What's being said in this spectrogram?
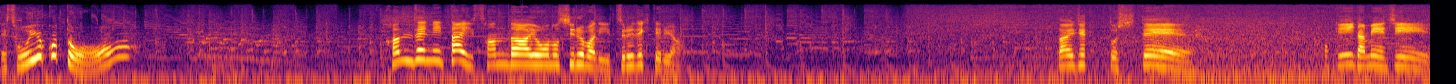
えそういうこと？完全に対サンダー用のシルバディ連れてきてるやん。ダイジェットして。オッケーダメージ。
